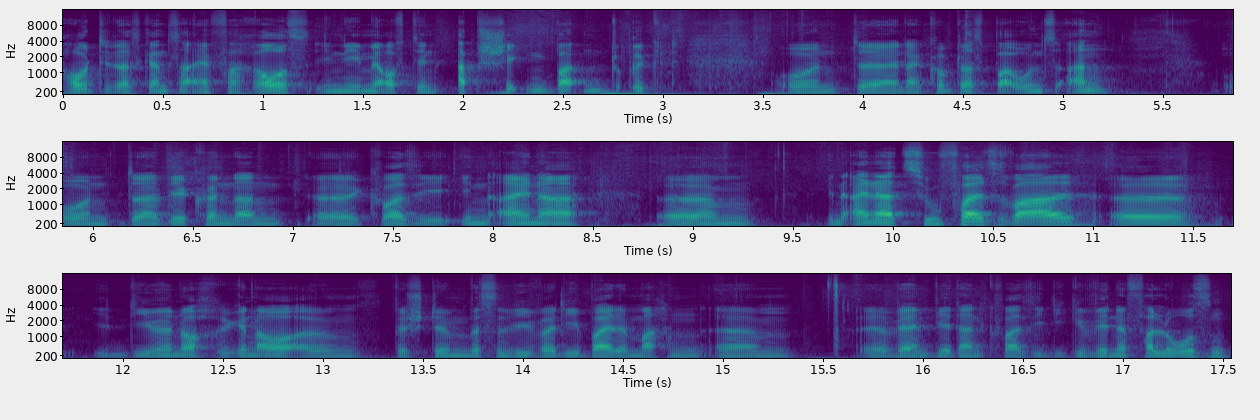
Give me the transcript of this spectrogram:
haut ihr das Ganze einfach raus, indem ihr auf den Abschicken-Button drückt und äh, dann kommt das bei uns an und äh, wir können dann äh, quasi in einer, ähm, in einer Zufallswahl, die wir noch genau ähm, bestimmen müssen, wie wir die beide machen, ähm, werden wir dann quasi die Gewinne verlosen.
